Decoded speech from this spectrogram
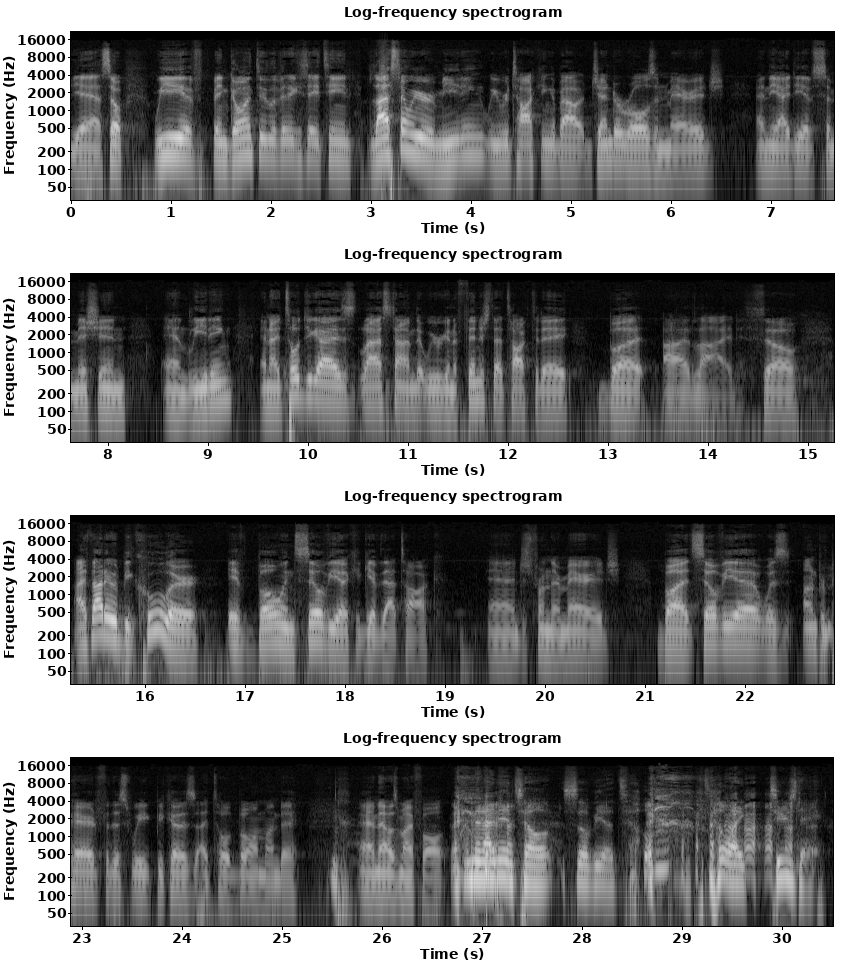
Yeah, so we have been going through Leviticus 18. Last time we were meeting, we were talking about gender roles in marriage and the idea of submission and leading. And I told you guys last time that we were going to finish that talk today, but I lied. So I thought it would be cooler if Bo and Sylvia could give that talk, and just from their marriage. But Sylvia was unprepared for this week because I told Bo on Monday, and that was my fault. And then I didn't tell Sylvia till till like Tuesday.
